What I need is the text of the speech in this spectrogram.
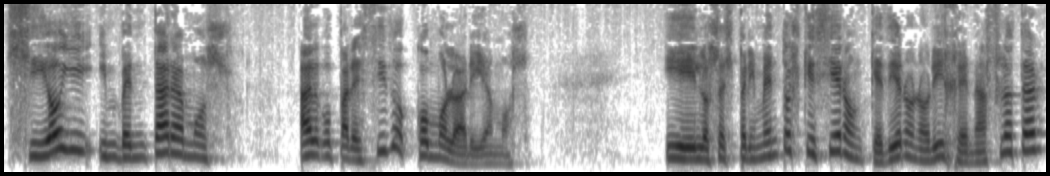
si hoy inventáramos algo parecido, ¿cómo lo haríamos? Y los experimentos que hicieron, que dieron origen a Flutter,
